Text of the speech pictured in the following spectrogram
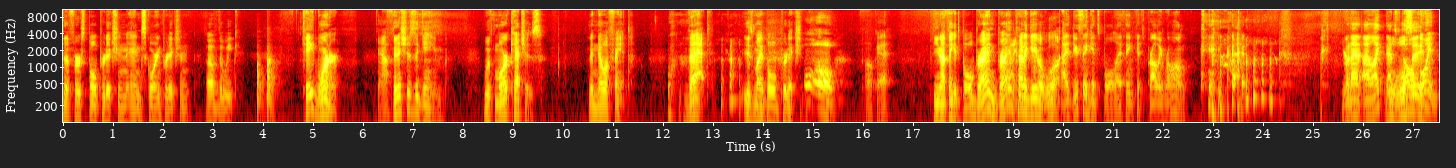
the first bold prediction and scoring prediction of the week. Cade Warner yeah. finishes the game with more catches than Noah Fant. That is my bold prediction. Whoa! Okay. Do you not think it's bold? Brian Brian kind of gave a look. I do think it's bold. I think it's probably wrong. but I, I like that's We'll- we'll the whole see. point.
